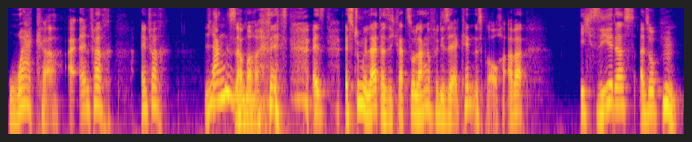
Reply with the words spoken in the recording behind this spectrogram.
wacker. Einfach, einfach langsamer. Es, es, es tut mir leid, dass ich gerade so lange für diese Erkenntnis brauche, aber ich sehe das, also, hm,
